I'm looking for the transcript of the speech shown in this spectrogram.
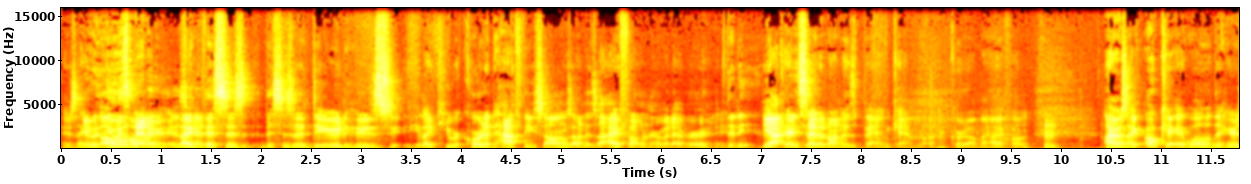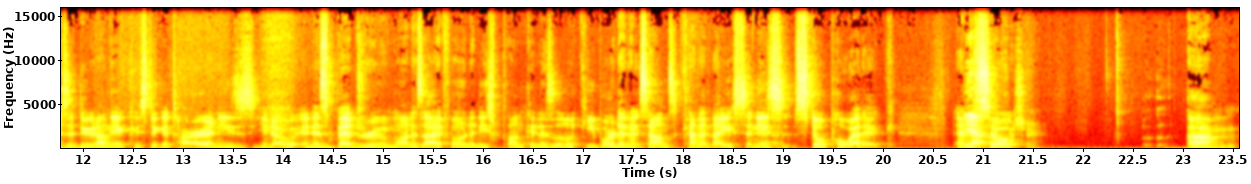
It was like It was- oh, it was better? It was like good? this is this is a dude who's he, like he recorded half these songs on his iPhone or whatever. Did he? Yeah, he said it on his Bandcamp. I recorded on my iPhone. I was like, okay, well, here's a dude on the acoustic guitar, and he's you know in his bedroom on his iPhone, and he's plunking his little keyboard, and it sounds kind of nice, and Yeah. he's still poetic. And yeah, so, for sure. um,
